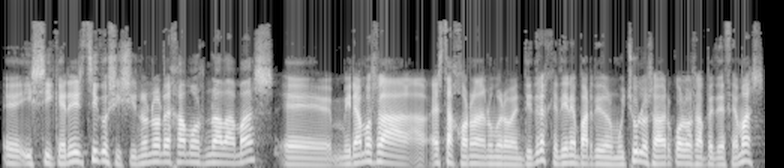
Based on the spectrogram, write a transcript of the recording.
Eh, y si queréis, chicos, y si no nos dejamos nada más, eh, miramos la, esta jornada número 23, que tiene partidos muy chulos, a ver cuál os apetece más.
